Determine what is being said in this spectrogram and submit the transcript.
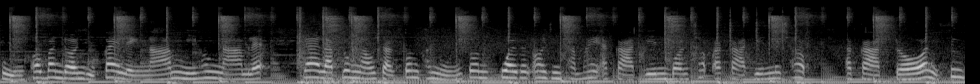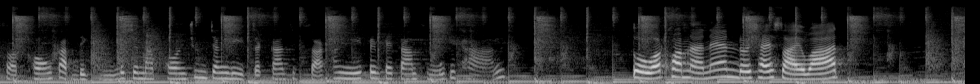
สูง เพราะบ้านดอนอยู่ใกล้แหล่งน้ำมีห้องน้ำและได้รับลมเงาจากต้นขนุนต้นกล้วยต้นอ้อยจึงทำให้อากาศเย็นบอลชอบอากาศเย็นไม่ชอบอากาศร้อน ซึ่งสอดคล้องกับเด็กหญิงเบญจมาพรชุ่มจังหรีจากการศึกษาครั้งนี้เป็นไปตามสมมติฐาน ตัววัดความหนาแน่นโดยใช้สายวัด แผ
